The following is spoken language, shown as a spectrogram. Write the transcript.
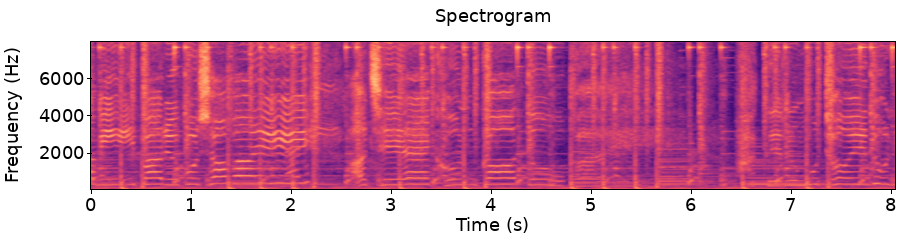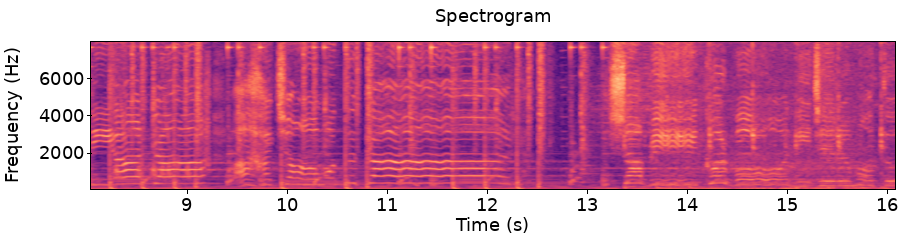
আমি পারব সবাই। আছে এখন কত উপায়? হাতের মুঠোয় দুনিয়াটা, আহা, চমৎকার। সবই করব নিজের মতো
